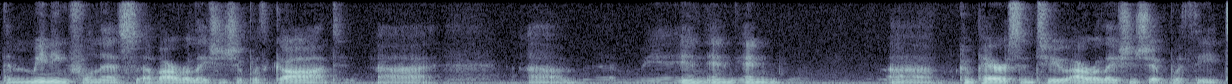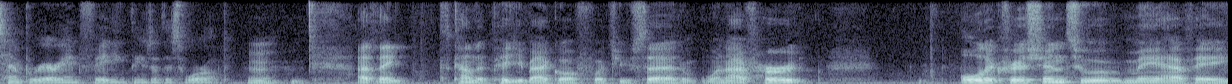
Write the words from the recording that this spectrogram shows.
the meaningfulness of our relationship with God uh, um, in in, in uh, comparison to our relationship with the temporary and fading things of this world. hmm I think to kind of piggyback off what you said, when I've heard older Christians who may have a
